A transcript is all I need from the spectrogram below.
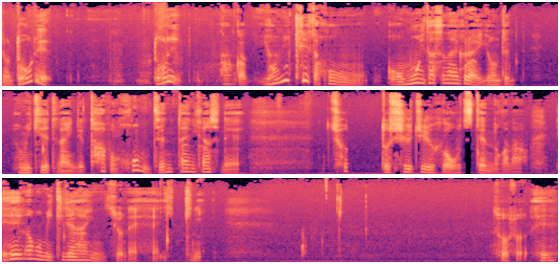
でもどれ、どれ、なんか読み切れた本を思い出せないぐらい読んで読み切れてないんで、多分本全体に関してね、ちょっと集中力が落ちてんのかな。映画も見切れないんですよね、一気に。そうそう、え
